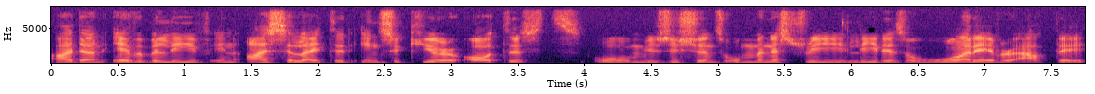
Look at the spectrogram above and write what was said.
I don't ever believe in isolated, insecure artists or musicians or ministry leaders or whatever out there.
